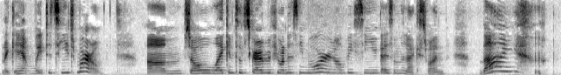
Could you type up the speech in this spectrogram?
And I can't wait to see you tomorrow. Um, so like and subscribe if you want to see more, and I'll be seeing you guys in the next one. Bye!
